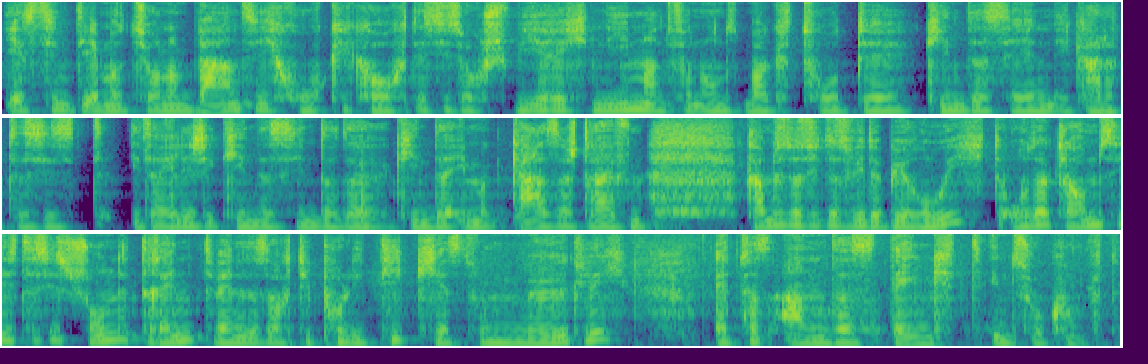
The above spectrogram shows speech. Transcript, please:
Jetzt sind die Emotionen wahnsinnig hochgekocht. Es ist auch schwierig. Niemand von uns mag tote Kinder sehen, egal ob das jetzt israelische Kinder sind oder Kinder im Gazastreifen. Glauben Sie, dass sich das wieder beruhigt? Oder glauben Sie, das ist schon ein Trend, wenn das auch die Politik jetzt womöglich etwas anders denkt in Zukunft?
